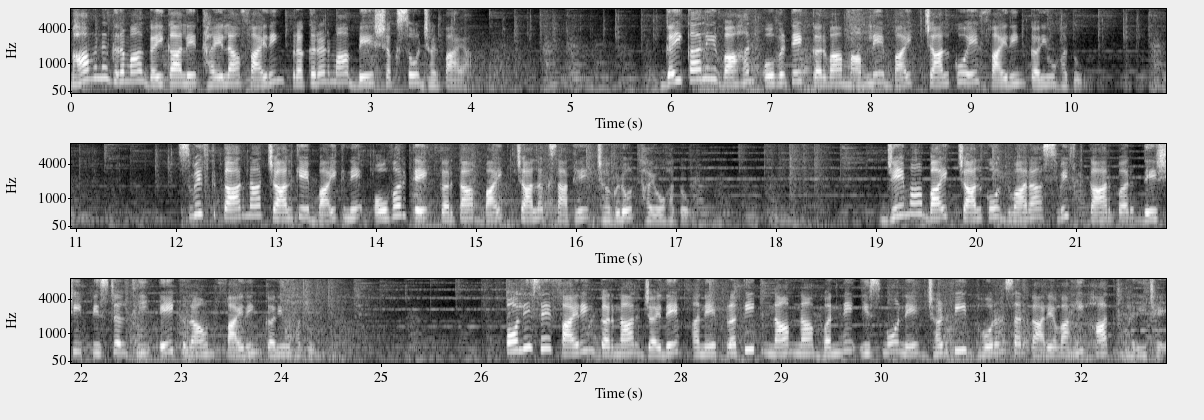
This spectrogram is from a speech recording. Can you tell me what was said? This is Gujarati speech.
ભાવનગરમાં ગઈકાલે થયેલા ફાયરિંગ પ્રકરણમાં બે શખ્સો ઝડપાયા. ગઈકાલે વાહન ઓવરટેક કરવા મામલે બાઇક ચાલકોએ ફાયરિંગ કર્યું હતું. સ્વિફ્ટ કારના ચાલકે બાઇકને ઓવરટેક કરતા બાઇક ચાલક સાથે ઝઘડો થયો હતો. જેમાં બાઇક ચાલકો દ્વારા સ્વિફ્ટ કાર પર દેશી પિસ્ટલથી એક રાઉન્ડ ફાયરિંગ કર્યું હતું. પોલીસે ફાયરિંગ કરનાર જયદેવ અને પ્રતીક નામના બંને ઇસમોને ઝડપી ધોરણસર કાર્યવાહી હાથ ધરી છે.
